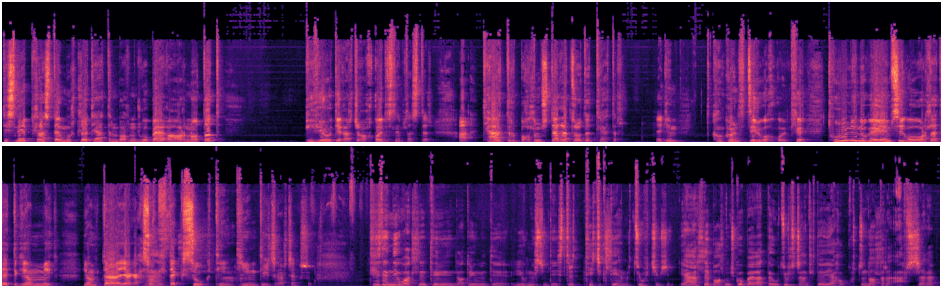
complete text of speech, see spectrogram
Disney Plus-тай мөртлөө театр нь боломжгүй байгаа орнуудад PVOD гарч байгаа байхгүй Disney Plus дээр. А театр боломжтой газруудад театр. Яг юм concurrent зэрэг байхгүй. Тэгэхээр түрүүний нөгөө AMC-г уурлаад байдаг юмыг юмтай яг асуудалтай гэсэн үг тийм тийм тэгж гарч байгаа гэсэн үг. Тэгэхээр нэг бодлын тийм одоо юм те юг мэрчмдээ strategically амар зөв юм шиг. Яг л боломжгүй байгаад үзүүлж байгаа. Гэхдээ яг 30 доллар авчиж байгаа.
